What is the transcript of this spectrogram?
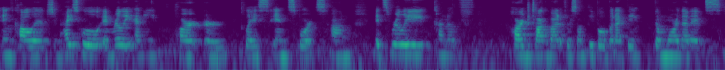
in college and high school and really any part or place in sports. Um, it's really kind of hard to talk about it for some people, but I think the more that it's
